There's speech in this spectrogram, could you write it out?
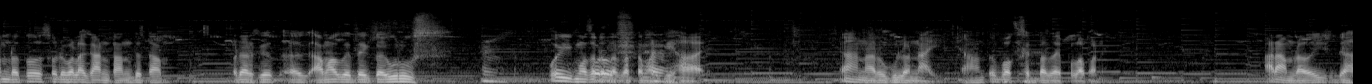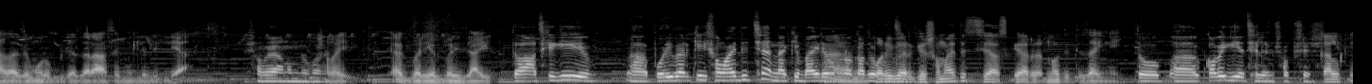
আমরা তো ছোটবেলা গান টান দিতাম ওটা আর কি আমাকে দেখে উরুস। ওই মজা টজা করতাম আর কি হায়। এখন আর ওগুলো নাই এখন তো বক্সেট বাজায় পোলাপানে। আর আমরা ওই দেখা যায় যে মুরব্বীরা যারা আছে মিললে দিল্লিয়া সবাই আনন্দ করে। সবাই একবারই একবারই যাই। তো আজকে কি পরিবারকেই সময় দিচ্ছেন নাকি বাইরে অন্য হ্যাঁ, কাজ পরিবারকে সময় দিচ্ছি আজকে আর নদীতে যাই নাই তো কবে গিয়েছিলেন সবশেষ? কালকে?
